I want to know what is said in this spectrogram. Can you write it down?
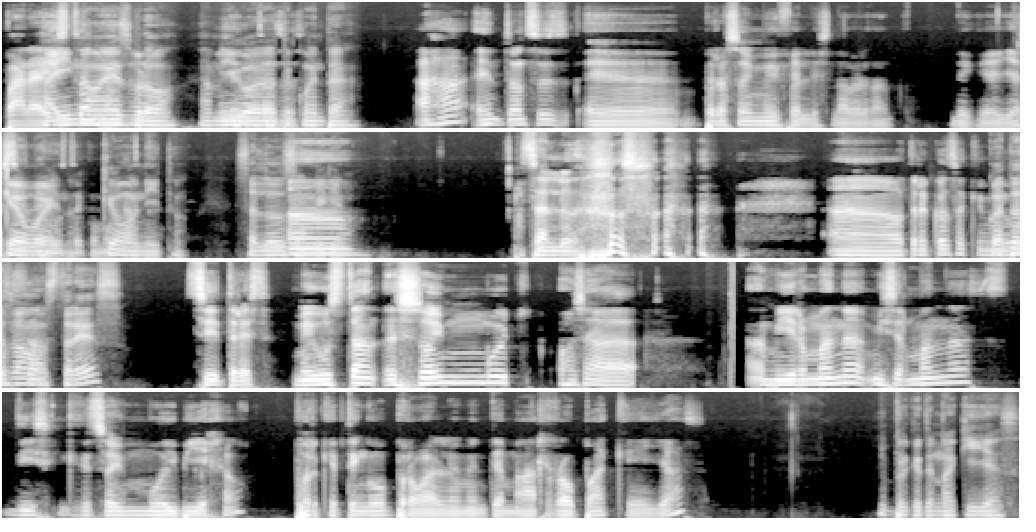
para Ahí esto. no, es, bro. Amigo, date Entonces, cuenta. Ajá, entonces, eh, pero soy muy feliz, la verdad, de que ella Qué sí le bueno, guste cómo qué canta. bonito. Saludos a Miriam. Ah, saludos. Ah, otra cosa que me ¿Cuántas gusta. vamos? ¿Tres? Sí, tres. Me gustan, soy muy, o sea, mi hermana, mis hermanas dicen que soy muy vieja porque tengo probablemente más ropa que ellas. ¿Y por qué te maquillas?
